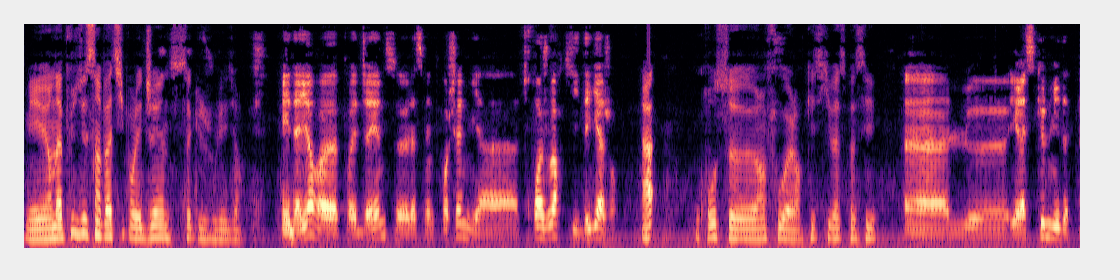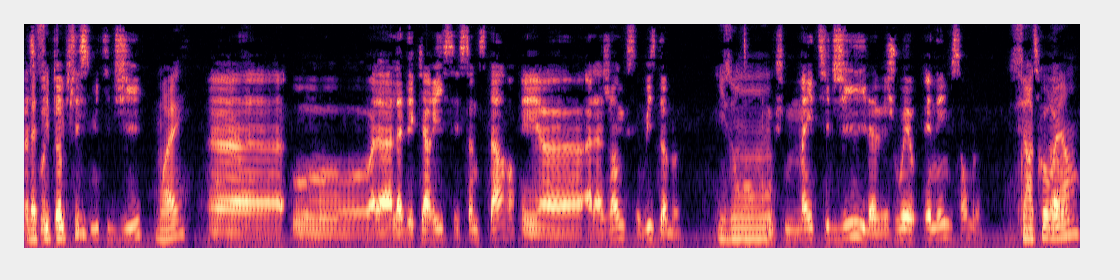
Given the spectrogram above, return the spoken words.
mais on a plus de sympathie pour les Giants, c'est ça que je voulais dire. Et d'ailleurs, euh, pour les Giants, euh, la semaine prochaine, il y a trois joueurs qui dégagent. hein. Grosse euh, info, alors qu'est-ce qui va se passer? Euh, le, il reste que le mid. Parce Bah, qu'au c'est top, c'est Smithy G. Ouais, Euh, au, à la, la c'est Sunstar. Et euh, à la jungle, c'est Wisdom. ils ont, Donc Mighty G, il avait joué au NA, il me semble. c'est un Coréen.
